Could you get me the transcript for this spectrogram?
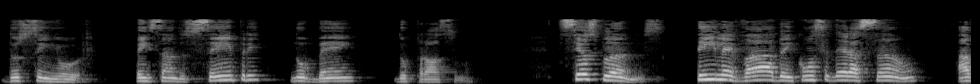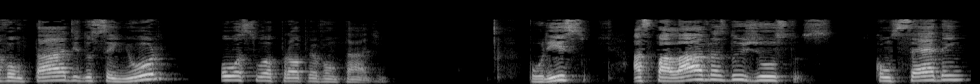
do Senhor, pensando sempre no bem do próximo. Seus planos têm levado em consideração a vontade do Senhor ou a sua própria vontade. Por isso, as palavras dos justos concedem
